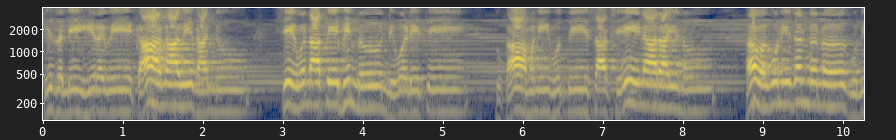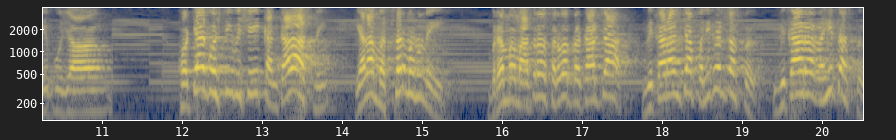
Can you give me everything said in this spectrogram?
शिजले हिरवे का नावे धान्यू सेवनापे भिन्न निवडेते. तुका म्हणी भूते साक्षी नारायण अवगुणी दंडन गुणी पूजा. खोट्या गोष्टीविषयी कंटाळा असणे याला मत्सर म्हणू नये. ब्रह्म मात्र सर्व प्रकारच्या विकारांच्या पलीकडचं असतं विकार रहित असतं.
